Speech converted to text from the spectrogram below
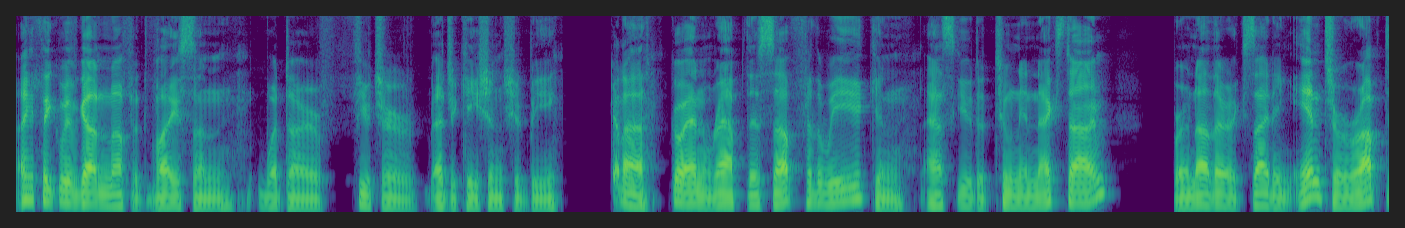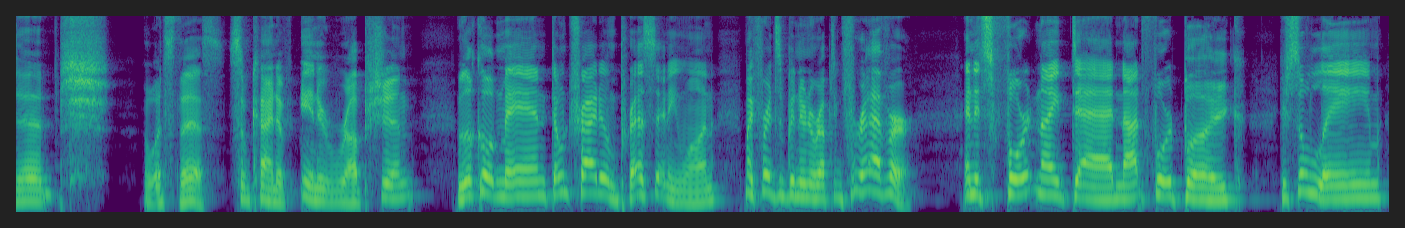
I think we've got enough advice on what our future education should be. Gonna go ahead and wrap this up for the week and ask you to tune in next time for another exciting interrupted. Psh, what's this? Some kind of interruption? Look, old man, don't try to impress anyone. My friends have been interrupting forever. And it's Fortnite, Dad, not Fort Bike. You're so lame.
